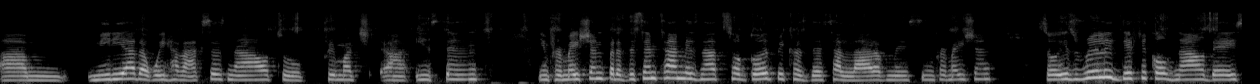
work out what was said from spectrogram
um, media that we have access now to pretty much uh, instant information but at the same time it's not so good because there's a lot of misinformation. So it's really difficult nowadays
